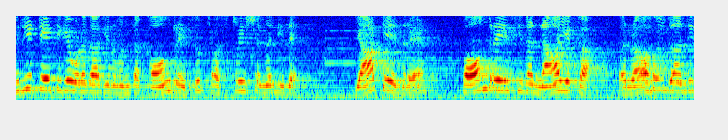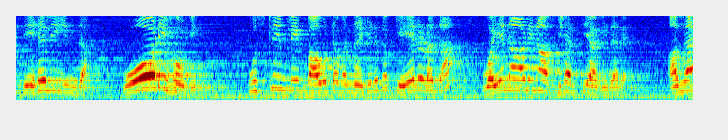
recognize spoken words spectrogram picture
ಇರಿಟೇಟಿಗೆ ಒಳಗಾಗಿರುವಂಥ ಕಾಂಗ್ರೆಸ್ಸು ಫ್ರಸ್ಟ್ರೇಷನಲ್ಲಿದೆ. ಯಾಕೆ ಅಂದರೆ ಕಾಂಗ್ರೆಸ್ಸಿನ ನಾಯಕ ರಾಹುಲ್ ಗಾಂಧಿ ದೆಹಲಿಯಿಂದ ಓಡಿ ಹೋಗಿ ಮುಸ್ಲಿಂ ಲೀಗ್ ಬಾವುಟವನ್ನು ಹಿಡಿದು ಕೇರಳದ ವಯನಾಡಿನ ಅಭ್ಯರ್ಥಿಯಾಗಿದ್ದಾರೆ. ಅಮೆ,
